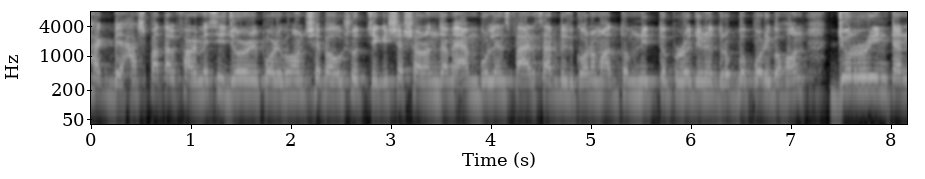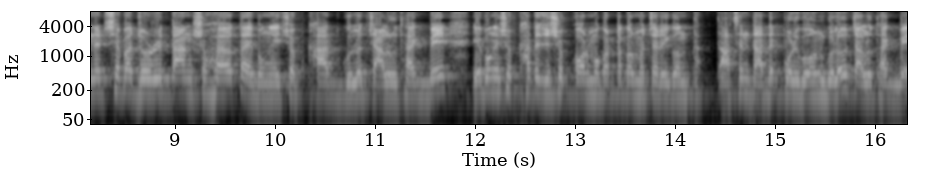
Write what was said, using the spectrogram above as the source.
থাকবে, হাসপাতাল, ফার্মেসি, জরুরি পরিবহন, সেবা, ওষুধ, চিকিৎসা সরঞ্জাম, অ্যাম্বুলেন্স, ফায়ার সার্ভিস, গণমাধ্যম, নিত্য প্রয়োজনীয় দ্রব্য পরিবহন, জরুরি ইন্টারনেট সেবা, জরুরি ত্রাণ সহায়তা এবং এইসব খাতগুলো চালু থাকবে এবং এসব খাতে যেসব কর্মকর্তা কর্মচারীগণ আছেন তাদের পরিবহনগুলোও চালু থাকবে।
